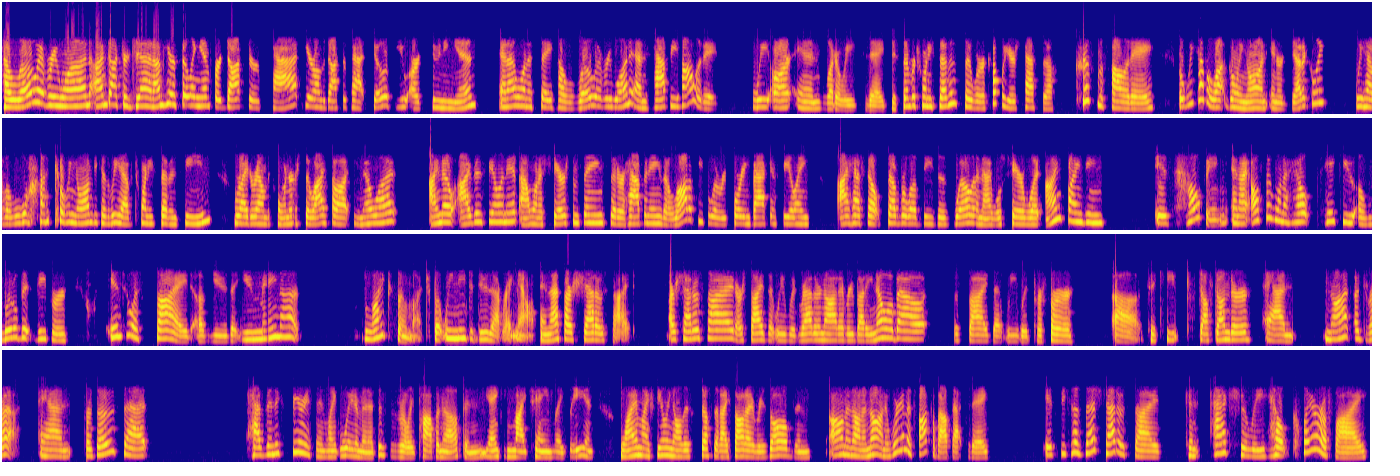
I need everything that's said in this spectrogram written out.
Hello, everyone. I'm Dr. Jenn. I'm here filling in for Dr. Pat here on the Dr. Pat Show if you are tuning in. And I want to say hello, everyone, and happy holidays. We are in, what are we today? December 27th. So we're a couple years past the Christmas holiday, but we have a lot going on energetically. We have a lot going on because we have 2017 right around the corner. So I thought, you know what? I know I've been feeling it. I want to share some things that are happening that a lot of people are reporting back and feeling. I have felt several of these as well, and I will share what I'm finding is helping. And I also want to help take you a little bit deeper into a side of you that you may not like so much, but we need to do that right now. And that's our shadow side. Our shadow side, our side that we would rather not everybody know about the side that we would prefer uh, to keep stuffed under and not address. And for those that have been experiencing, like, wait a minute, this is really popping up and yanking my chain lately, and why am I feeling all this stuff that I thought I resolved, and on and on and on. And we're going to talk about that today. It's because that shadow side can actually help clarify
